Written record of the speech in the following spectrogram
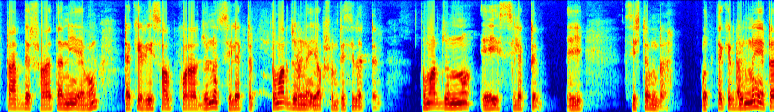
স্টারদের সহায়তা নিয়ে এবং এটাকে রিসলভ করার জন্য সিলেক্টেড তোমার জন্য এই অপশনটি সিলেক্টেড তোমার জন্য এই সিলেক্টেড এই সিস্টেমটা প্রত্যেকের জন্যই এটা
